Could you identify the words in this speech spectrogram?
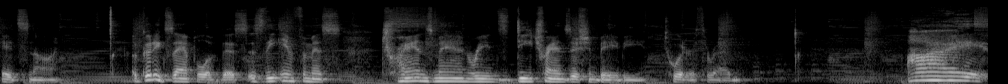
it's not. A good example of this is the infamous Trans Man Reads Detransition Baby Twitter thread. I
